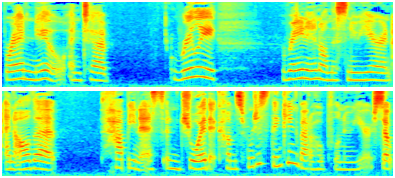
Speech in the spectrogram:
brand new and to really rein in on this new year and, and all the happiness and joy that comes from just thinking about a hopeful new year. So,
